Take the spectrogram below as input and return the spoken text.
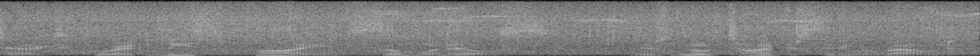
contact or at least find someone else. There's no time for sitting around.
